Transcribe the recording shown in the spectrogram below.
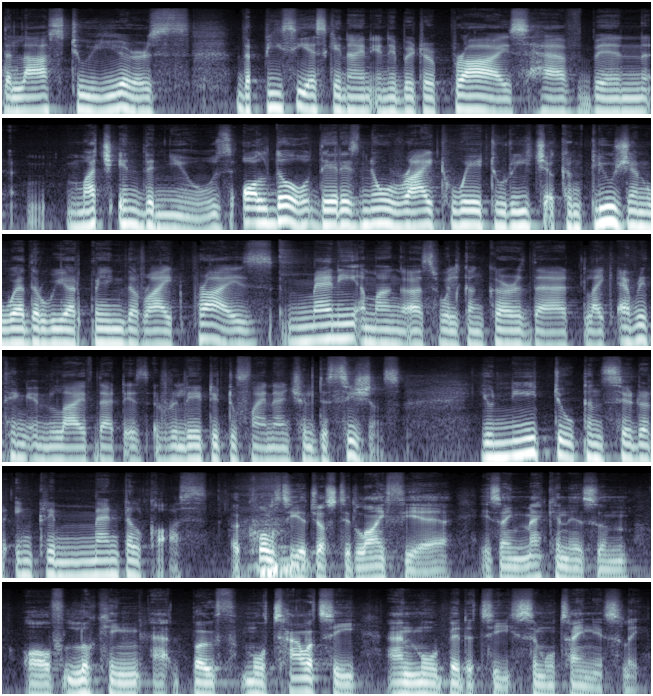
The last two years, the PCSK9 inhibitor price have been much in the news. Although there is no right way to reach a conclusion whether we are paying the right price, many among us will concur that like everything in life that is related to financial decisions, you need to consider incremental costs. A quality adjusted life year is a mechanism of looking at both mortality and morbidity simultaneously.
